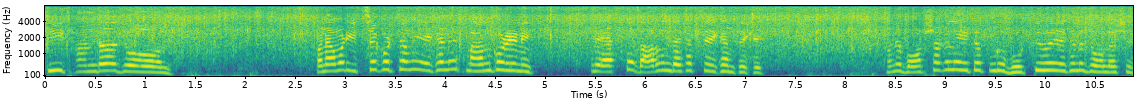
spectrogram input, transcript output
কি ঠান্ডা জল। মানে আমার ইচ্ছে করছে আমি এখানে স্নান করিনি মানে এত দারুণ দেখাচ্ছে এখান থেকে। মানে বর্ষাকালে এটা পুরো ভর্তি হয়ে এখানে জল আসে।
